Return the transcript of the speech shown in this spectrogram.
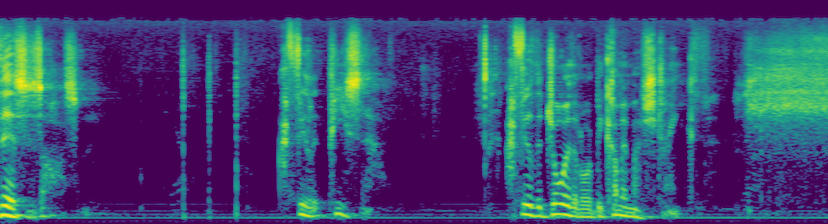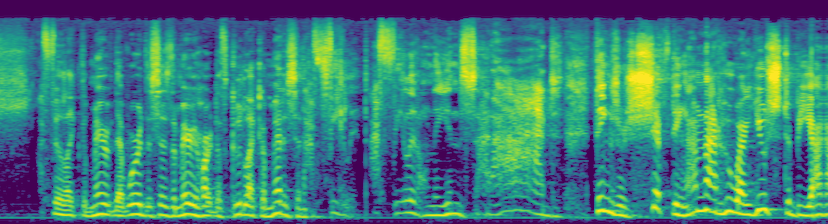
this is awesome. I feel at peace now. I feel the joy of the Lord becoming my strength I feel like the merry, that word that says the merry heart doth good like a medicine. I feel it. I feel it on the inside. Ah, things are shifting. I'm not who I used to be. I,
